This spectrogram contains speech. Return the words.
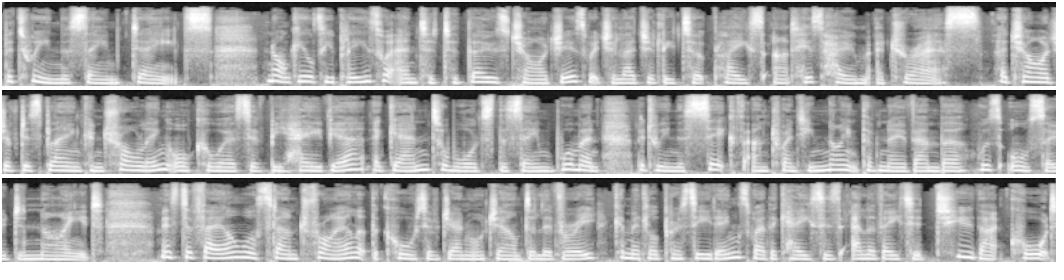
between the same dates. Not guilty pleas were entered to those charges, which allegedly took place at his home address. A charge of displaying controlling or coercive behaviour, again towards the same woman, between the 6th and 29th of November was also denied. Mr. Fail will stand trial at the Court of General Gaol Delivery. Committal proceedings, where the case is elevated to that court,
